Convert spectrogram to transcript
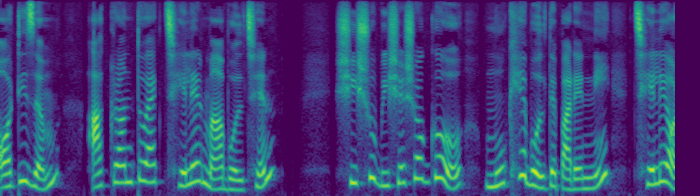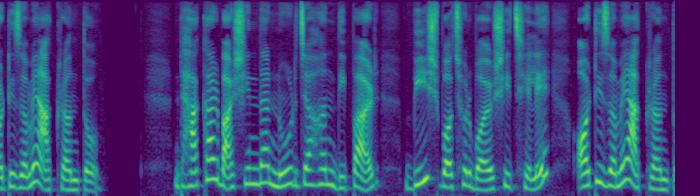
অটিজম আক্রান্ত এক ছেলের মা বলছেন, শিশু বিশেষজ্ঞও মুখে বলতে পারেননি ছেলে অটিজমে আক্রান্ত। ঢাকার বাসিন্দা নূরজাহান দীপার ২০ বছর বয়সী ছেলে অটিজমে আক্রান্ত।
